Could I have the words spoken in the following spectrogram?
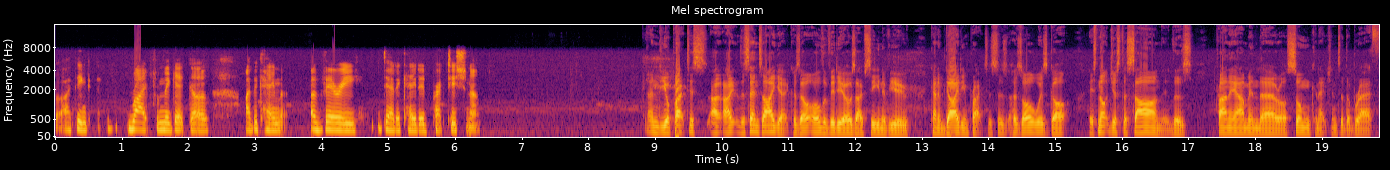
I think right from the get go, I became a very dedicated practitioner. And your practice, I, I, the sense I get, because all, the videos I've seen of you kind of guiding practices, has always got it's not just asana. There's pranayama in there or some connection to the breath.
